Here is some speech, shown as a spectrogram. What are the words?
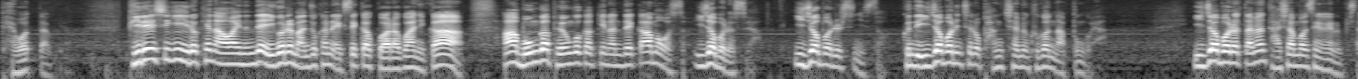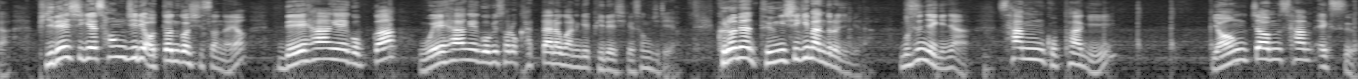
배웠다고요. 비례식이 이렇게 나와 있는데 이거를 만족하는 x값 구하라고 하니까 아 뭔가 배운 것 같긴 한데 까먹었어. 잊어버렸어요. 잊어버릴 순 있어. 근데 잊어버린 채로 방치하면 그건 나쁜 거야. 잊어버렸다면 다시 한번 생각해 봅시다. 비례식의 성질이 어떤 것이 있었나요? 내항의 곱과 외항의 곱이 서로 같다라고 하는 게 비례식의 성질이에요. 그러면 등식이 만들어집니다. 무슨 얘기냐? 3 곱하기 0.3x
